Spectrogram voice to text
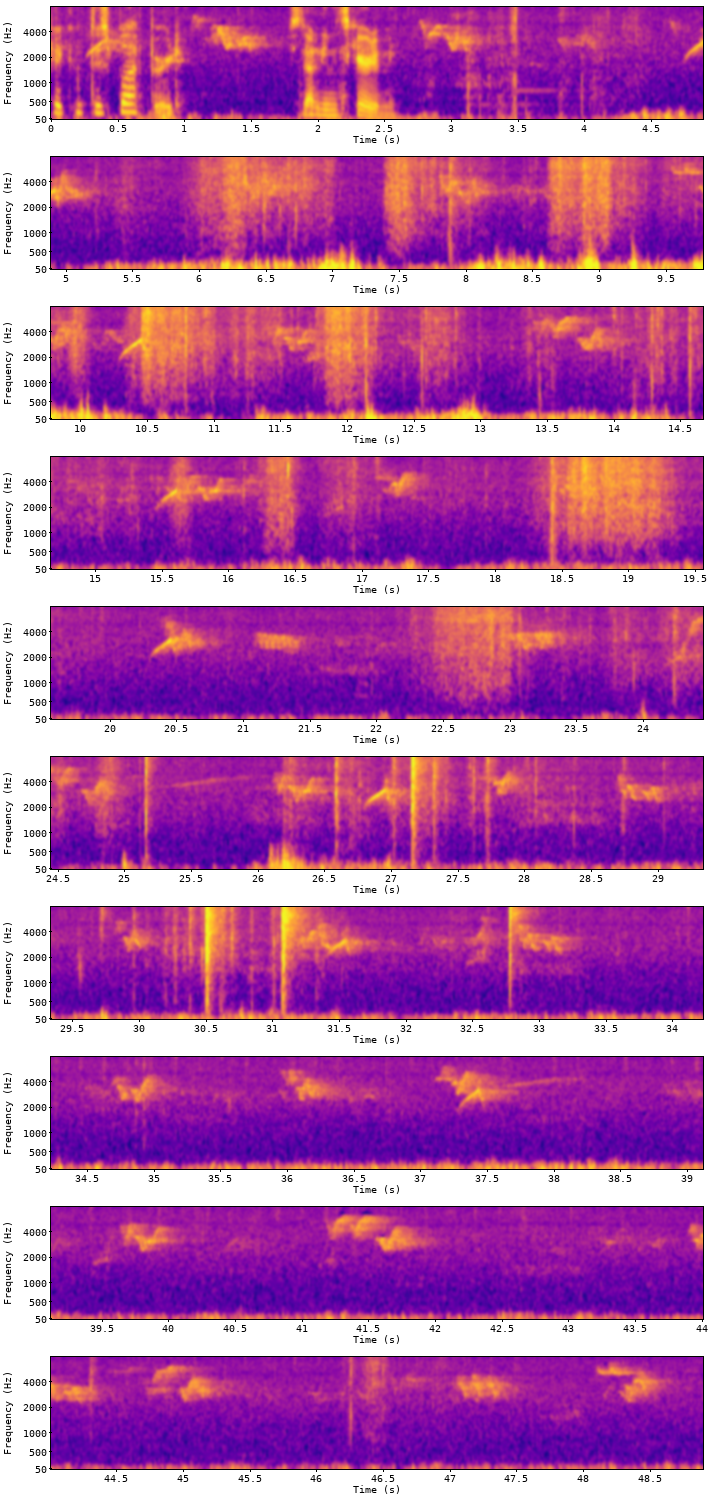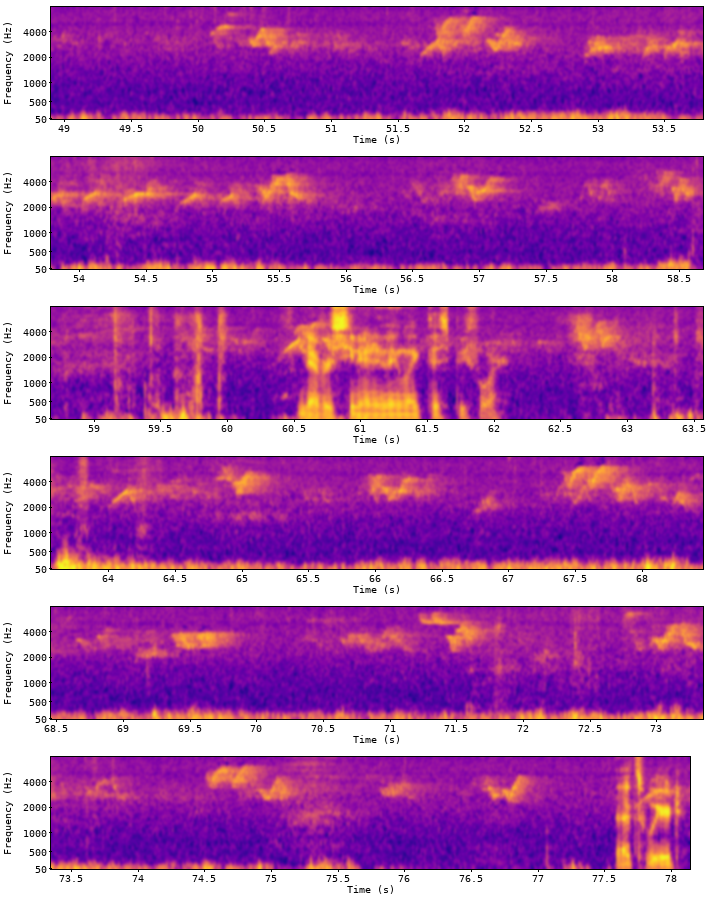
check out this blackbird. He's not even scared of me. Never seen anything like this before. That's weird.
